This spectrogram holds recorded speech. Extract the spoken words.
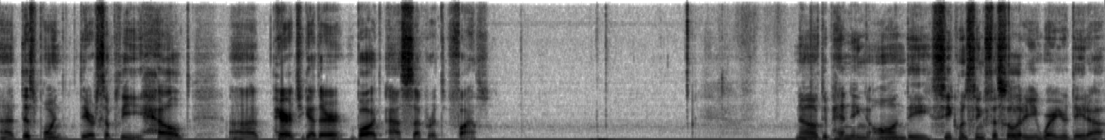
At this point, they are simply held, uh, paired together, but as separate files. Now, depending on the sequencing facility where your data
